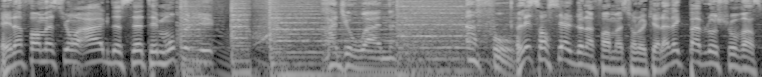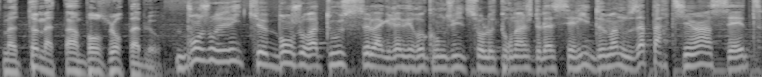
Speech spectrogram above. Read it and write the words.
Et l'information à Agde 7 et Montpellier. Radio One. Info. L'essentiel de l'information locale avec Pablo Chauvin ce matin. Bonjour Pablo. Bonjour Eric, bonjour à tous. La grève est reconduite sur le tournage de la série Demain nous appartient à 7.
